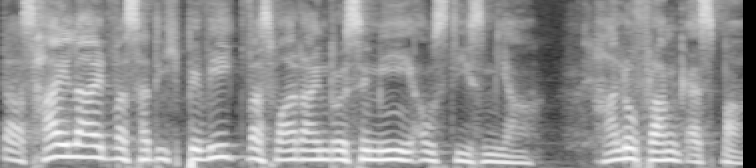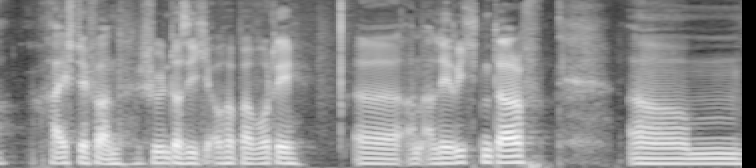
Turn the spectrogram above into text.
das Highlight, was hat dich bewegt, was war dein Resümee aus diesem Jahr? Hallo Frank erstmal. Hi Stefan, schön, dass ich auch ein paar Worte äh, an alle richten darf. Ähm,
